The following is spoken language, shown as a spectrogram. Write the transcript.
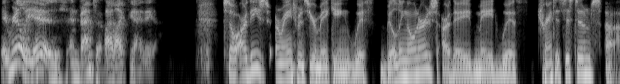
it really is inventive. I like the idea. So, are these arrangements you're making with building owners? Are they made with transit systems? Uh,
